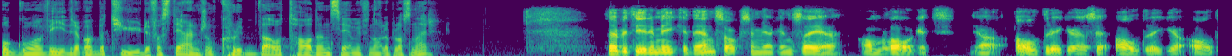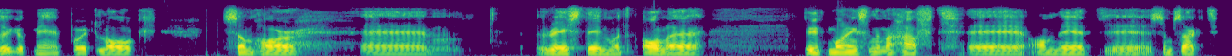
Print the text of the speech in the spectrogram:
Og gå videre. Hva betyr det for Stjernen som klubb da å ta den semifinaleplassen her? Det betyr mye. Det er en sak som jeg kan si om laget Jeg har aldri, jeg säger aldri, jeg har aldri gått med på et lag som har eh, reist det mot alla utmaningar som de har haft. Eh, om det är eh, som sagt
